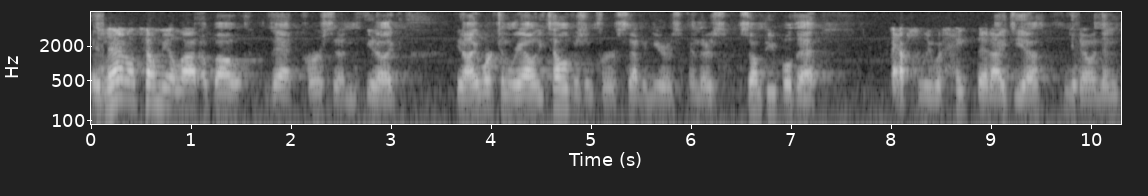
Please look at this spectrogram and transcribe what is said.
and that'll tell me a lot about that person. You know, like you know, I worked in reality television for seven years, and there's some people that absolutely would hate that idea. You know, and then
